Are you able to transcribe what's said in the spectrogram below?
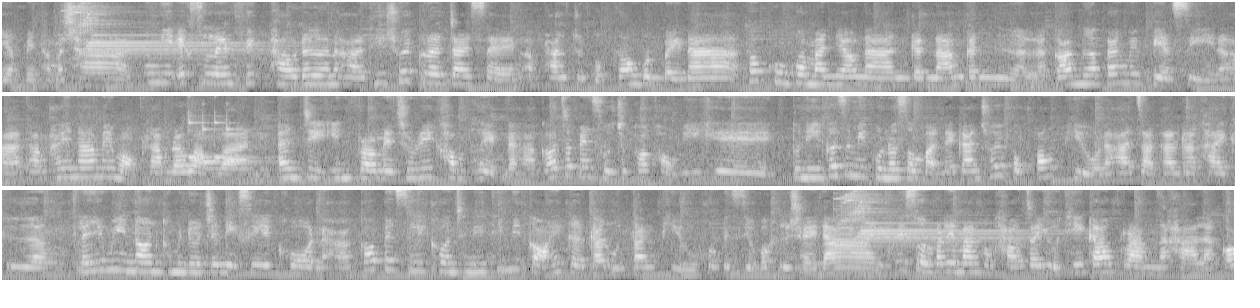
อย่างเป็นธรรมชาติยังมี Excellent Fix Powder นะคะที่ช่วยกระจายแสงอำพรางจุดบกพร่องบนใบหน้าควบคุมความมันยาวนาน กันน้ำกันเหงื่อ แล้วก็เนื้อแป้งไม่เปลี่ยนสีนะคะทำให้หน้าไม่หมองคล้ำระหว่างวัน Anti Inflammatory Complex นะคะ ก็จะเป็นสูตรเฉพาะของ BK ตัวนี้ก็จะมีคุณสมบัติในการช่วยปกป้องผิวนะคะ จากการระคายเคือง และยังมี Non Comedogenic Silicone นะคะ ก็เป็นซิลิโคนชนิดที่ไม่ก่อให้เกิดการอุดตันผิว คนเป็นสิวก็คือใช้ได้ ในส่วนปริมาณของเขาจะอยู่ที่ 9 กรัมนะคะ แล้วก็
